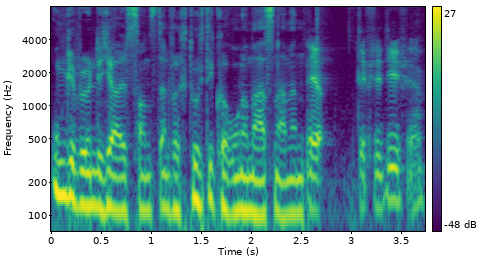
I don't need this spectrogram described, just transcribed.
ungewöhnlicher als sonst, einfach durch die Corona-Maßnahmen. Ja, definitiv, ja.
